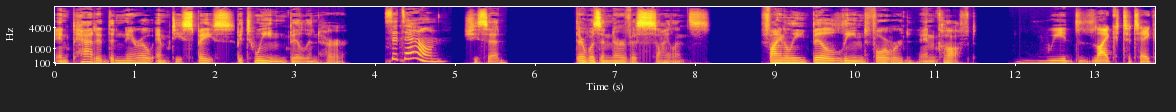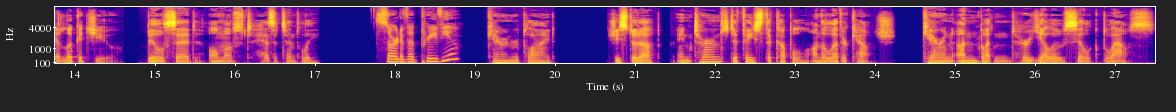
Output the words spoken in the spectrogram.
and patted the narrow empty space between Bill and her. Sit down, she said. There was a nervous silence. Finally, Bill leaned forward and coughed. We'd like to take a look at you, Bill said almost hesitantly. Sort of a preview? Karen replied. She stood up and turned to face the couple on the leather couch. Karen unbuttoned her yellow silk blouse.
